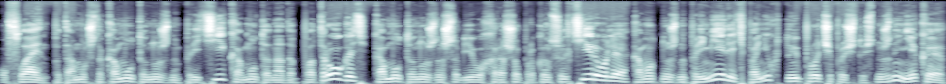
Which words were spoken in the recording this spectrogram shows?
офлайн, потому что кому-то нужно прийти, кому-то надо потрогать, кому-то нужно, чтобы его хорошо проконсультировали, кому-то нужно примерить, понюхать, ну и прочее, прочее. То есть нужна некая,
